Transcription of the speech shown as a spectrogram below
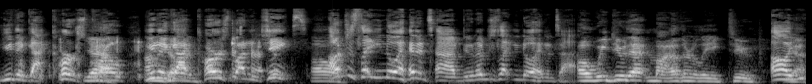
You done got cursed, Yeah, bro. You I'm done got cursed by the jinx. Oh. I'm just letting you know ahead of time, dude. I'm just letting you know ahead of time. Oh, we do that in my other league too. Oh, yeah.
